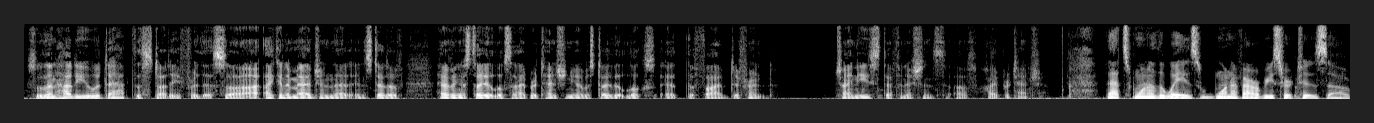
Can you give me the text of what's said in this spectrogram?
So then, how do you adapt the study for this? Uh, I, I, can imagine that instead of having a study that looks at hypertension, you have a study that looks at the five different Chinese definitions of hypertension. That's one of the ways. One of our researchers uh,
